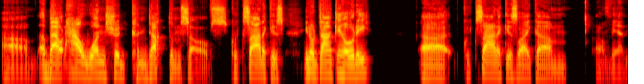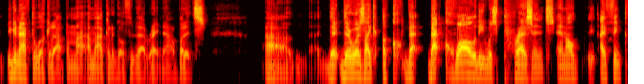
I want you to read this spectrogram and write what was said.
Um, about how one should conduct themselves. Quixotic is, you know, Don Quixote. Uh, quixotic is like, um, oh man, you're gonna have to look it up. I'm not, I'm not gonna go through that right now, but it's, uh, there, there was like a that that quality was present, and I'll, I think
